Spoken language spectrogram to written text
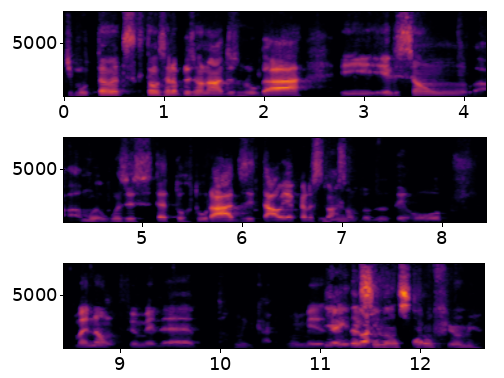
de mutantes que estão sendo aprisionados no lugar e eles são algumas vezes até torturados e tal, e aquela situação uhum. toda do terror. Mas não, o filme ele é ruim, cara, ruim mesmo. E ainda eu assim acho... lançaram um filme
